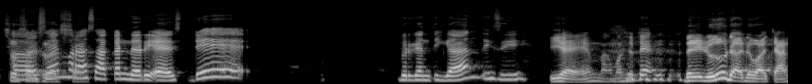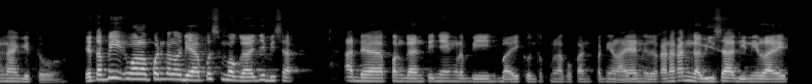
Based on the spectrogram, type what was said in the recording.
selesai saya selesai. merasakan dari SD berganti-ganti sih. Iya emang maksudnya dari dulu udah ada wacana gitu. Ya tapi walaupun kalau dihapus semoga aja bisa ada penggantinya yang lebih baik untuk melakukan penilaian Hmm. gitu. Karena kan nggak bisa dinilai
